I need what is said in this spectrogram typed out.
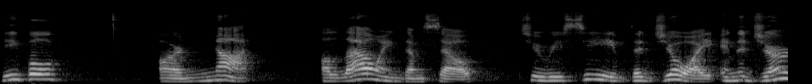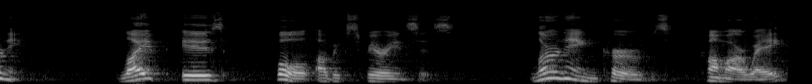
People are not allowing themselves to receive the joy in the journey. Life is full of experiences. Learning curves come our way.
